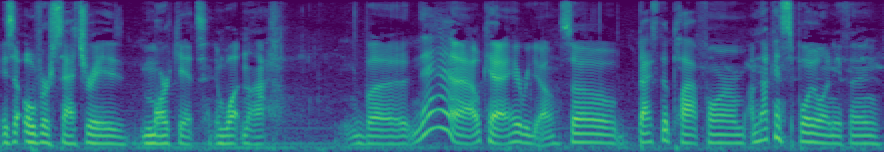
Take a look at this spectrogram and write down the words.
it's an oversaturated market and whatnot. But yeah, okay, here we go. So back to the platform. I'm not gonna spoil anything.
